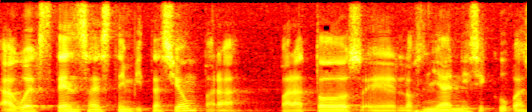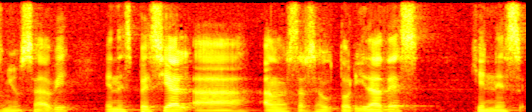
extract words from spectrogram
hago extensa esta invitación para, para todos los ñanis y cubas ñusabi, en especial a, nuestras autoridades quienes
